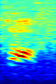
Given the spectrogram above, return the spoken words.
Stop.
